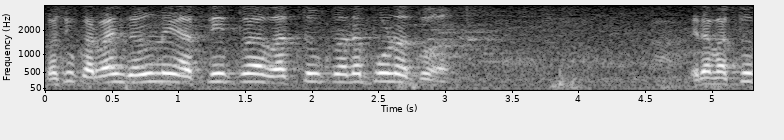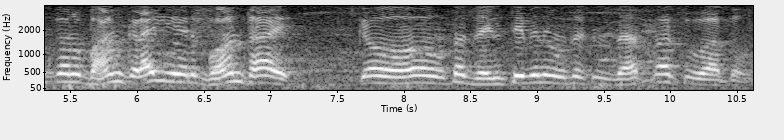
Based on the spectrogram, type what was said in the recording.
કશું કરવાની જરૂર નહીં. અસ્તિત્વ વસ્તુત્વ અને પૂર્ણત્વ. એટલે વસ્તુત્વનું ભાન કરાવીએ અને ભાન થાય કે હું તો જયંતિ બી હું તો શુદ્ધાત્મા છું આ તો.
